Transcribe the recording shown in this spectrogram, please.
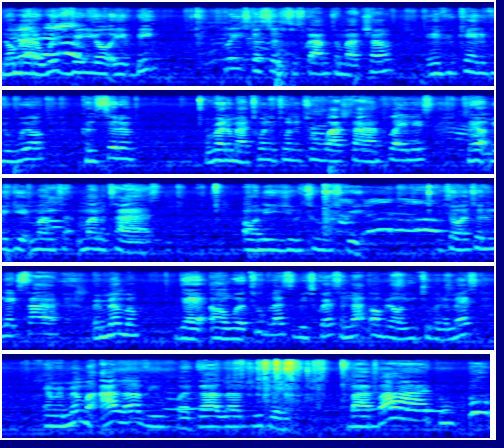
no matter which video it be, please consider subscribing to my channel. And if you can, if you will, consider running my 2022 watch time playlist to help me get monetized on these YouTube streets. So until the next time, remember that um, we're too blessed to be stressed and not going to be on YouTube in a mess. And remember, I love you, but God loves you best. Bye-bye. Boop, boop.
